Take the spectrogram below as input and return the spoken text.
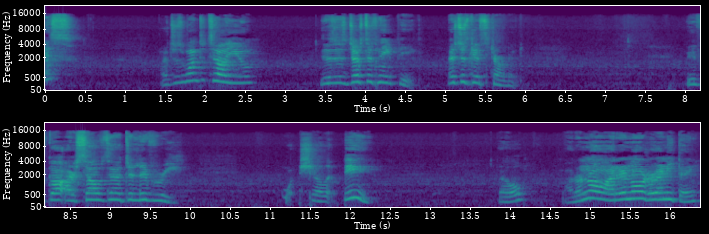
guys. I just want to tell you, this is just a sneak peek. Let's just get started. We've got ourselves a delivery. What shall it be? No, I don't know. I didn't order anything.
